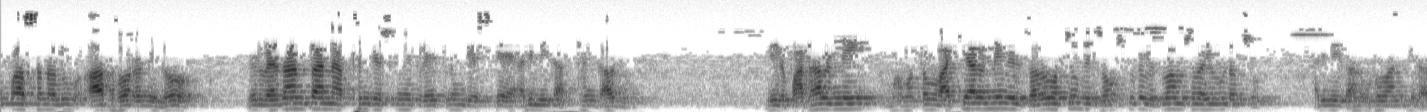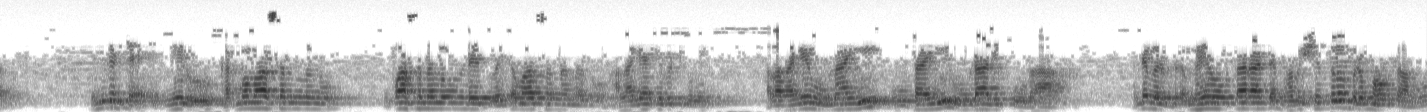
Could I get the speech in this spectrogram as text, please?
ఉపాసనలు ఆ ధోరణిలో మీరు వేదాంతాన్ని అర్థం చేసుకునే ప్రయత్నం చేస్తే అది మీకు అర్థం కాదు. మీరు పాఠాలన్నీ మొత్తం వాక్యాలన్నీ మీరు చదవచ్చు మీరు సంస్కృత విద్వాంసులు అయి ఉండొచ్చు. అది మీకు అనుభవానికి రాదు. ఎందుకంటే మీరు కర్మవాసనలను ఉపాసనలో ఉండే ద్వైత వాసనలను అలాగే పెట్టుకుని అలాగే ఉన్నాయి ఉంటాయి ఉండాలి కూడా. అంటే మరి బ్రహ్మే అవుతారా అంటే భవిష్యత్తులో బ్రహ్మ అవుతాము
